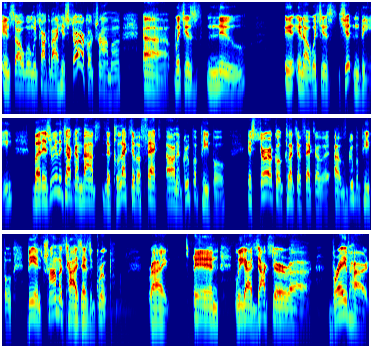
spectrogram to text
and so when we talk about historical trauma, uh, which is new, you know, which is shouldn't be, but it's really talking about the collective effect on a group of people, historical collective effect of a, of group of people being traumatized as a group, right? And we got Dr. Uh, Braveheart,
